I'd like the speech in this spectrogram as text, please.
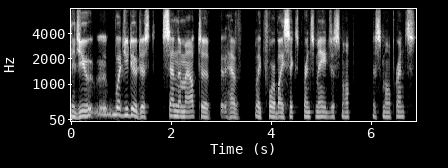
Did you, what'd you do? Just send them out to have like four by six prints made, just small, just small prints?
